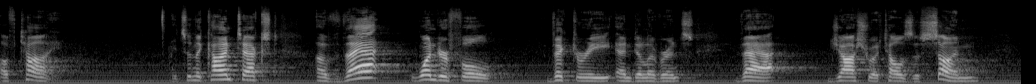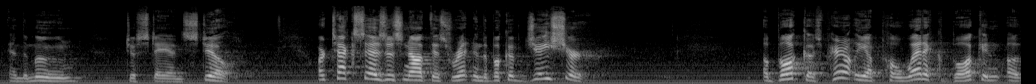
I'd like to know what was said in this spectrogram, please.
of time. It's in the context of that wonderful victory and deliverance that Joshua tells the sun and the moon to stand still. Our text says, Is not this written in the book of Jasher? A book, apparently a poetic book, and uh,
